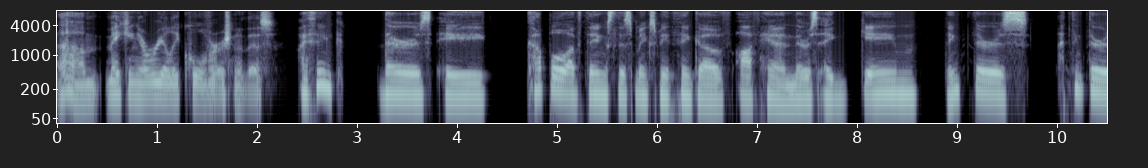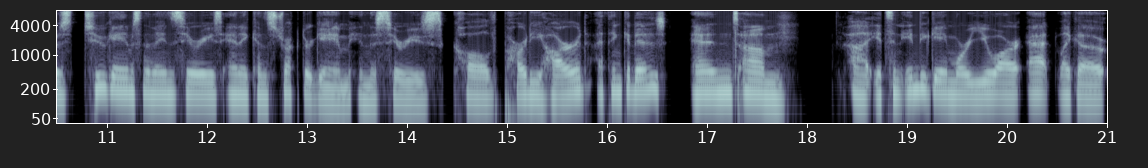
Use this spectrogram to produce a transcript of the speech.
um, making a really cool version of this I think there's a couple of things this makes me think of offhand. There's a game. I think there's. I think there's two games in the main series and a constructor game in the series called Party Hard. I think it is, and um, uh, it's an indie game where you are at like a,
